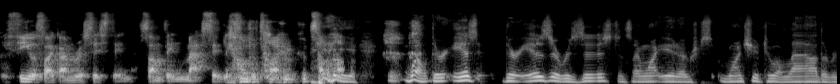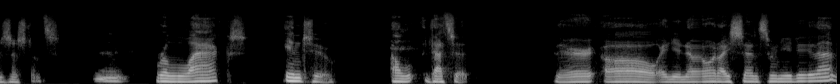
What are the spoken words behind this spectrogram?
It feels like I'm resisting something massively all the time. well, there is there is a resistance. I want you to want you to allow the resistance. Mm. Relax into. I'll, that's it. There. Oh, and you know what I sense when you do that?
